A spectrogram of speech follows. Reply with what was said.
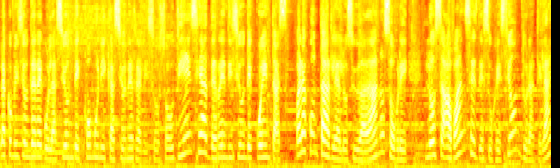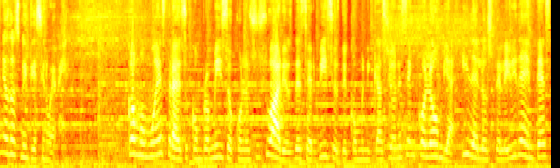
La Comisión de Regulación de Comunicaciones realizó su audiencia de rendición de cuentas para contarle a los ciudadanos sobre los avances de su gestión durante el año 2019 como muestra de su compromiso con los usuarios de servicios de comunicaciones en Colombia y de los televidentes,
